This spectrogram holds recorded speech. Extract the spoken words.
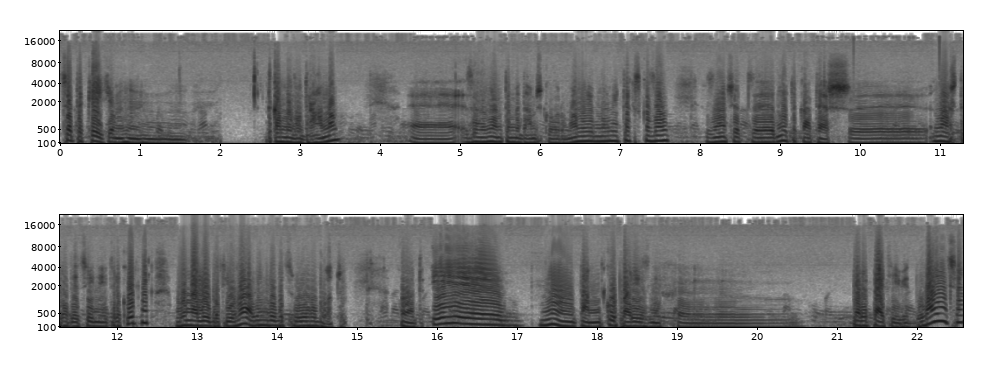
Це такий така мелодрама з елементами дамського роману, я б навіть так сказав. Значить, е, ну така теж е, наш традиційний трикутник, вона любить його, а він любить свою роботу. От. І ну, там купа різних е, перипетій відбувається.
